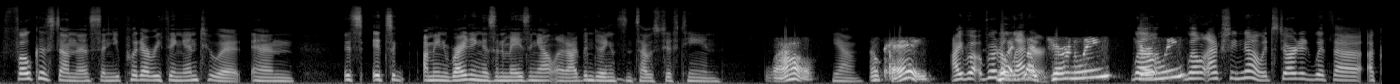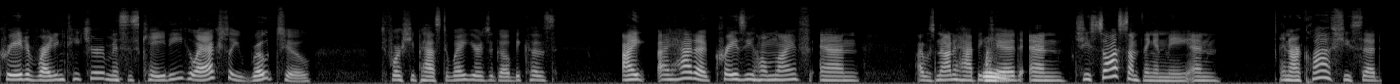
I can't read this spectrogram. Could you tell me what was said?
focused on this, and you put everything into it, and it's it's a. I mean, writing is an amazing outlet. I've been doing it since I was 15. wow. Yeah, Okay. I wrote, wrote a letter. Like journaling? well, journaling? well, actually, no. It started with a, a creative writing teacher, Mrs. Katie, who I actually wrote to before she passed away years ago because I I had a crazy home life and I was not a happy mm. kid, and she saw something in me. And in our class, she said,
